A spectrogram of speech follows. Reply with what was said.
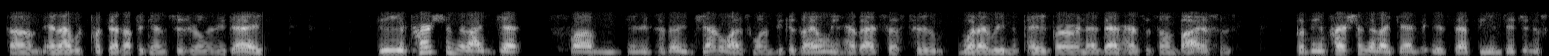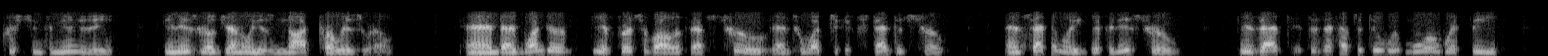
um, and I would put that up against Israel any day. The impression that I get from, and it's a very generalized one because I only have access to what I read in the paper, and that, that has its own biases. But the impression that I get is that the indigenous Christian community in Israel generally is not pro Israel. And I wonder if, first of all, if that's true and to what extent it's true. And secondly, if it is true, is that does that have to do with more with the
